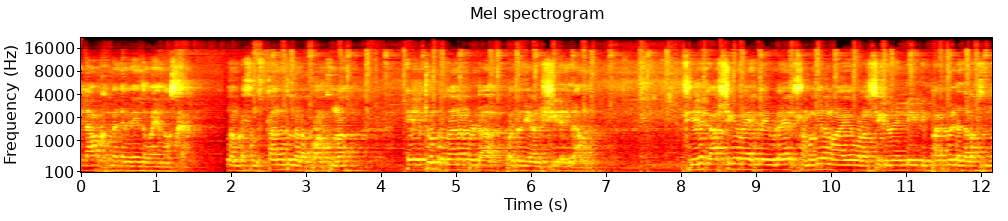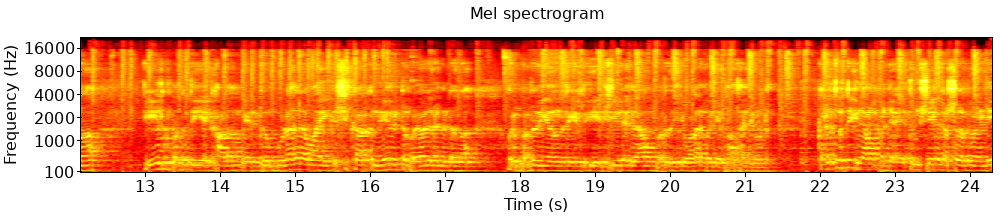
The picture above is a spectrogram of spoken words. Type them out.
എല്ലാവർക്കും എന്റെ വിനീതമായ നമസ്കാരം. നമ്മുടെ സംസ്ഥാനത്ത് നടപ്പാക്കുന്ന ഏറ്റവും പ്രധാനപ്പെട്ട പദ്ധതിയാണ് ക്ഷീരഗ്രാമം ക്ഷീര കാർഷിക മേഖലയുടെ സമഗ്രമായ വളർച്ചയ്ക്ക് വേണ്ടി ഡിപ്പാർട്ട്മെന്റ് നടത്തുന്ന ഏത് പദ്ധതിയേക്കാളും ഏറ്റവും ഗുണകരമായി കൃഷിക്കാർക്ക് നേരിട്ട് പ്രയോജനം കിട്ടുന്ന ഒരു പദ്ധതി എന്ന നിലയിൽ ഈ ക്ഷീര ഗ്രാമ പദ്ധതിക്ക് വളരെ വലിയ പ്രാധാന്യമുണ്ട്. കടുത്തുരുത്തി ഗ്രാമപഞ്ചായത്തും ക്ഷീര കർഷകർക്ക് വേണ്ടി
